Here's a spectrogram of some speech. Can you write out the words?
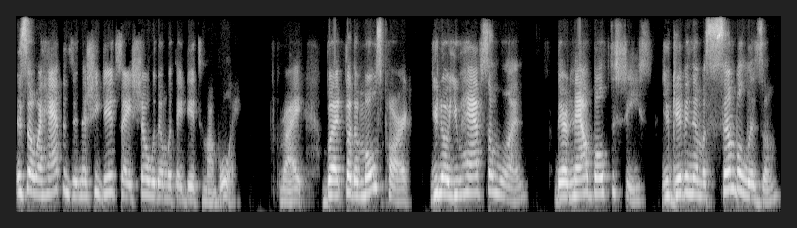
And so what happens is that she did say, show them what they did to my boy, right? But for the most part, you know, you have someone, they're now both deceased. You're giving them a symbolism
